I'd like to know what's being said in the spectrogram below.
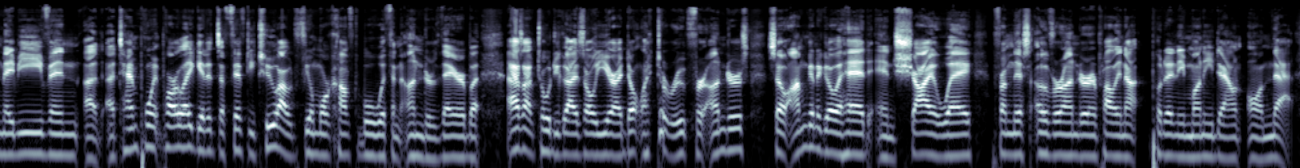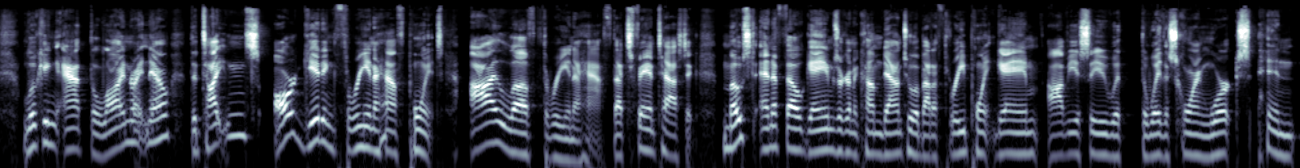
maybe even a, a 10 point parlay, get it to 52, I would feel more comfortable with an under there. But as I've told you guys all year, I don't like to root for unders. So I'm going to go ahead and shy away from this over under and probably not put any money down on that. Looking at the line right now, the Titans are getting three and a half points. I love three and a half. That's fantastic. Most NFL games are going to come down to about a three point game. Obviously, with the way the scoring works in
